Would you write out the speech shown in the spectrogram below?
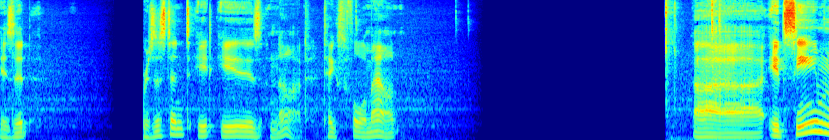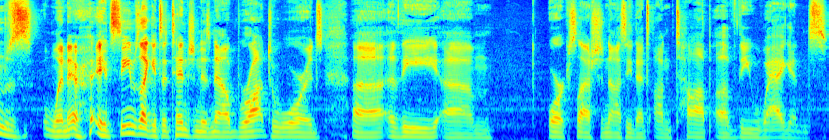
Is it resistant? It is not. Takes full amount. Uh, it seems whenever it seems like its attention is now brought towards uh, the um, orc slash genasi that's on top of the wagons.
